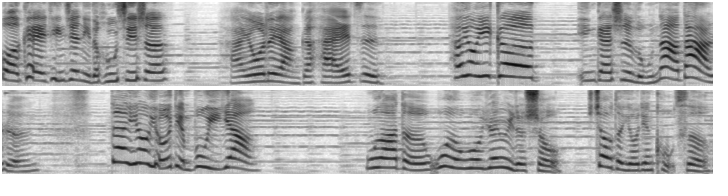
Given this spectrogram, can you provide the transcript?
我可以听见你的呼吸声。还有两个孩子，还有一个应该是卢娜大人，但又有一点不一样。”乌拉德握了握渊羽的手，笑得有点苦涩。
